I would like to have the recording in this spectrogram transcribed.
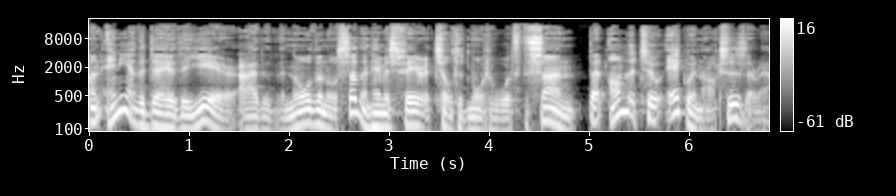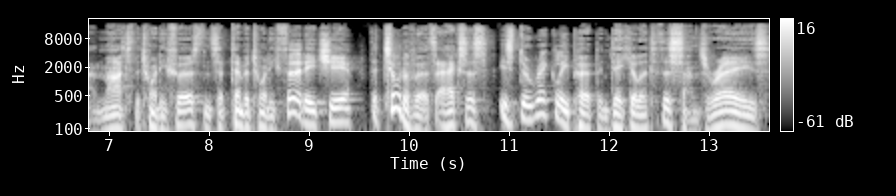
On any other day of the year, either the northern or southern hemisphere it tilted more towards the sun. But on the two equinoxes, around March the 21st and September 23rd each year, the tilt of Earth's axis is directly perpendicular to the sun's rays.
